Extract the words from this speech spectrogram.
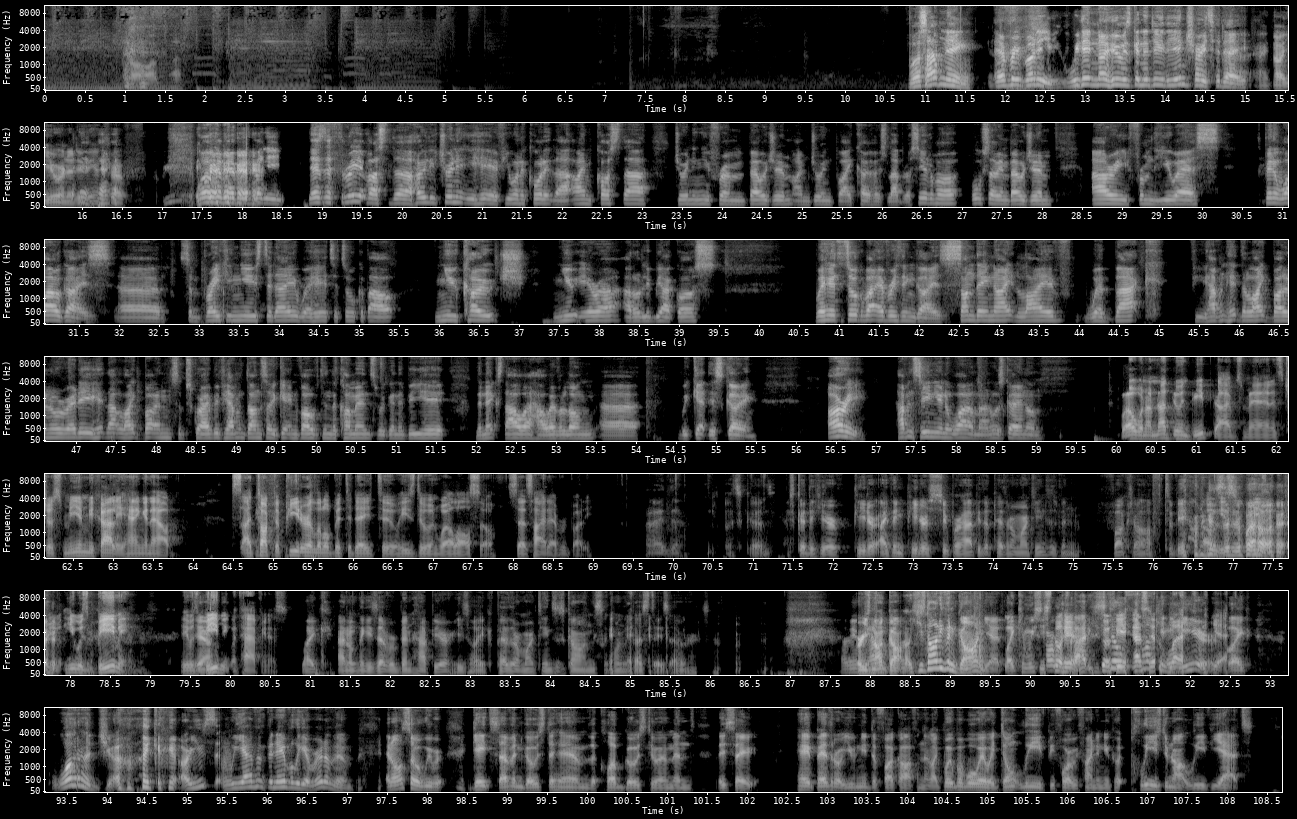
What's happening, everybody? We didn't know who was going to do the intro today. I, I thought you were going to do the intro. Welcome, everybody, there's the three of us, the Holy Trinity here, if you want to call it that. I'm Costa, joining you from Belgium. I'm joined by co host Lambro Sirmo, also in Belgium. Ari from the US. It's been a while, guys. Uh, some breaking news today. We're here to talk about new coach, new era at Olympiacos. We're here to talk about everything, guys. Sunday night live. We're back. If you haven't hit the like button already, hit that like button, subscribe. If you haven't done so, get involved in the comments. We're going to be here the next hour, however long uh, we get this going. Ari, haven't seen you in a while, man. What's going on? Well, when I'm not doing deep dives, man, it's just me and Michali hanging out. I talked to Peter a little bit today too. He's doing well also. Says hi to everybody. I d- That's good. It's good to hear Peter. I think Peter's super happy that Pedro Martins has been fucked off, to be Oh, honest, he's- as well. he was beaming. He was Yeah. beaming with happiness. like, I don't think he's ever been happier. He's like, Pedro Martins is gone. It's like one of the best days ever. So. I mean, Or he's not haven't- gone. He's not even gone yet. Like, can we He's start still with here. that? He's He still hasn't fucking left. here. Yeah. Like, what a joke! Like, are you? We haven't been able to get rid of him. And also, we were Gate Seven goes to him. The club goes to him, and they say, "Hey, Pedro, you need to fuck off." And they're like, "Wait, wait, wait, wait, wait! Don't leave before we find a new coach. Please do not leave yet.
